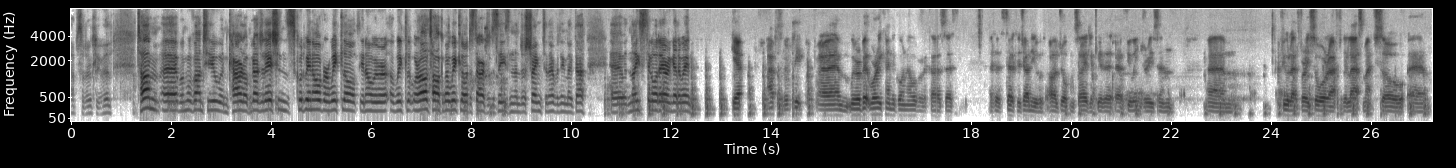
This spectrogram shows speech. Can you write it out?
Absolutely. Well, Tom, uh, we'll move on to you and Carlow. Congratulations. Good win over Wicklow. You know, we were a Wicklow, we're all talking about Wicklow at the start of the season and their strength and everything like that. Uh, nice to go there and get a win. Yeah, absolutely. Um, we were a bit worried kind of going over because, uh, as I said to Johnny, was all joking aside, like we had a, a few injuries and um, a few lads very sore after the last match. So um,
